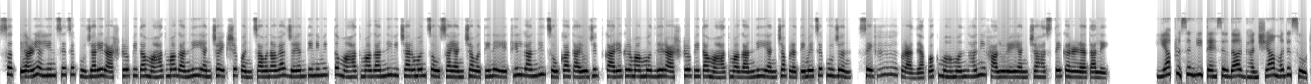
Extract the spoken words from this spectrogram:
सत्य आणि अहिंसेचे पुजारी राष्ट्रपिता महात्मा गांधी यांच्या एकशे पंचावन्नाव्या जयंतीनिमित्त महात्मा गांधी विचारमन चौसा यांच्या वतीने येथील गांधी चौकात आयोजित कार्यक्रमामध्ये राष्ट्रपिता महात्मा गांधी यांच्या प्रतिमेचे पूजन सेफ प्राध्यापक महमद हनी फालुरे यांच्या हस्ते करण्यात आले. या प्रसंगी तहसीलदार घनश्याम अदसूट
